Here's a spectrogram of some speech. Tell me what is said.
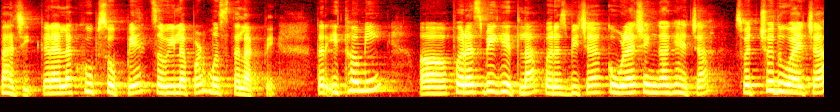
भाजी. करायला खूप सोपी आहे चवीला पण मस्त लागते. तर इथं मी फरसबी घेतला फरसबीच्या कोवळ्या शेंगा घ्यायच्या स्वच्छ धुवायच्या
